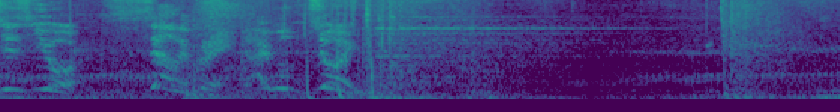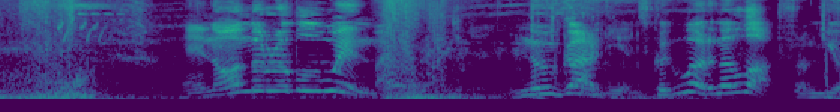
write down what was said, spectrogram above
Match is yours. Celebrate. I will join you. An honorable win, my friend. New Guardians could learn a lot from you.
